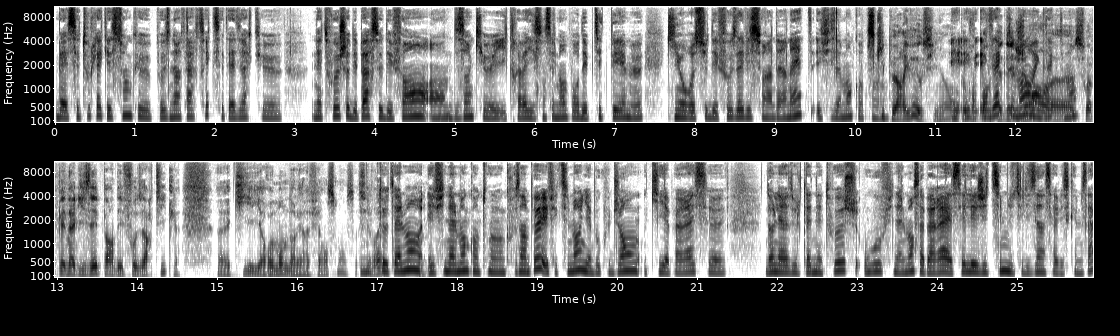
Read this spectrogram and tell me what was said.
ben, c'est toute la question que pose North Arctic, c'est-à-dire que Netwash au départ se défend en disant qu'il travaille essentiellement pour des petites PME qui ont reçu des faux avis sur Internet et finalement quand ce qui peut arriver aussi, hein. on peut comprendre que des gens euh, soient pénalisés par des faux articles euh, qui remontent dans les référencements, c'est vrai. Totalement. Et finalement quand on creuse un peu, effectivement il y a beaucoup de gens qui apparaissent euh, dans les résultats de NetWatch où finalement ça paraît assez légitime d'utiliser un service comme ça.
